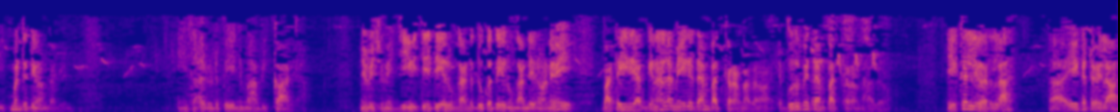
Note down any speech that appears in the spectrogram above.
ඉක්මනට නිකන් ගන්න. ඒ සායඩෝට පේන්නේ මා විකාරයක්. මේ විශ්වයේ ජීවිතේ තේරුම් ගන්න දුක තේරුම් ගන්න එනවා නෙවෙයි. බටහිරියක් ගෙනල්ලා මේක තැම්පත් කරන්න හදනවා. ඒ බුරුපේ තැම්පත් කරන්න හදනවා. ඒකලි වරලා ඒකට වෙලා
